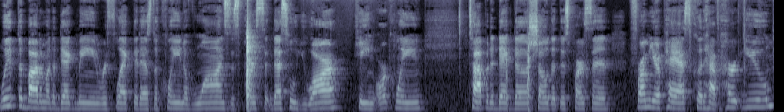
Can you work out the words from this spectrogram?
With the bottom of the deck being reflected as the Queen of Wands, this person, that's who you are king or queen. Top of the deck does show that this person from your past could have hurt you.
